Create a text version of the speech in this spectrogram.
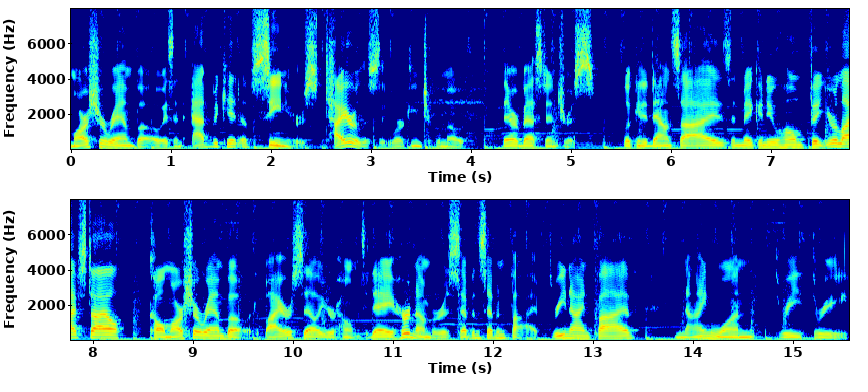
Marsha Rambo is an advocate of seniors, tirelessly working to promote their best interests. Looking to downsize and make a new home fit your lifestyle? Call Marsha Rambo to buy or sell your home today. Her number is 775 395 9133.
